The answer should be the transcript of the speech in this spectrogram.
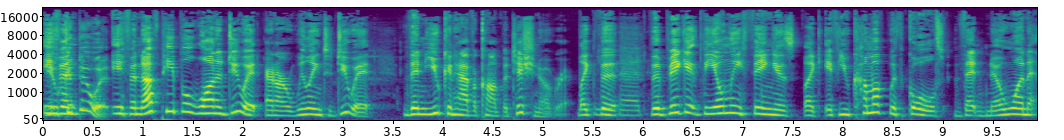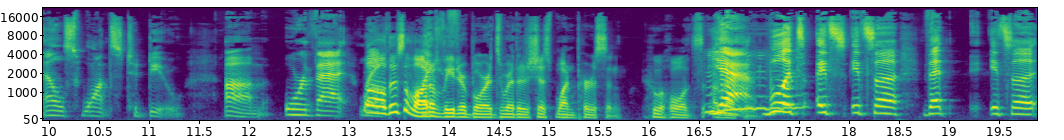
You Even- can do it. If enough people want to do it and are willing to do it, then you can have a competition over it. Like You the could. the big the only thing is like if you come up with goals that no one else wants to do, um, or that like, well, there's a lot like- of leaderboards where there's just one person who holds. yeah record. well it's it's it's a that it's a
